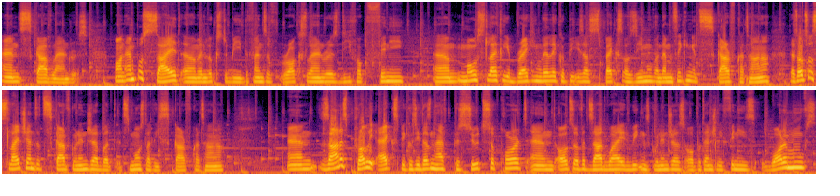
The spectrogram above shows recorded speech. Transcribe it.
and Scarf Landorus. On Empo's side, um, it looks to be defensive Rocks Landorus, Defog Fini. Um, most likely a Breaking Lily could be either Specs or Z-Move, and I'm thinking it's Scarf Kartana. There's also a slight chance it's Scarf Greninja, but it's most likely Scarf Kartana. And Zard is probably X because he doesn't have Pursuit support, and also if it's Zard Y, it weakens Greninja's or potentially Fini's water moves.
